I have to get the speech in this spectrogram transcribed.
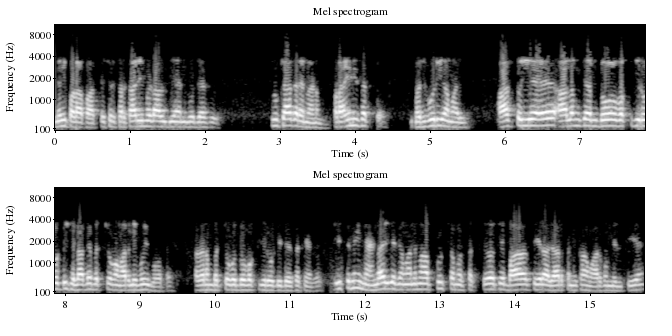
नहीं पढ़ा पाते, फिर सरकारी में डाल दिया इनको जैसे। तो क्या करें मैडम? पढ़ा ही नहीं सकते। मजबूरी हमारी। आज तो ये है, आलम के हम दो वक्त की रोटी खिला दें बच्चों को हमारे लिए वही बहुत है। अगर हम बच्चों को दो वक्त की रोटी दे सकें तो। इतनी महँगाई के ज़माने में आप खुद समझ सकते हो कि बारह, तेरह हज़ार तनख्वाह हमारे को मिलती है।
